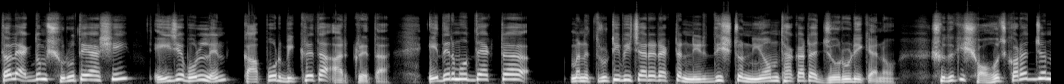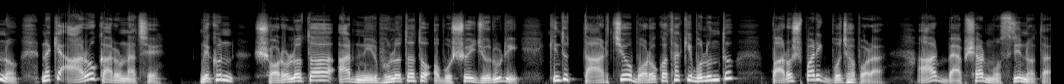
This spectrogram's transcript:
তাহলে একদম শুরুতে আসি, এই যে বললেন, কাপড় বিক্রেতা আর ক্রেতা। এদের মধ্যে একটা মানে ত্রুটি বিচারের একটা নির্দিষ্ট নিয়ম থাকাটা জরুরি কেন? শুধু কি সহজ করার জন্য, নাকি আরও কারণ আছে? দেখুন, সরলতা আর নির্ভুলতা তো অবশ্যই জরুরি, কিন্তু তার চেয়েও বড় কথা কি বলুন তো? পারস্পরিক বোঝাপড়া আর ব্যবসার মসৃণতা।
